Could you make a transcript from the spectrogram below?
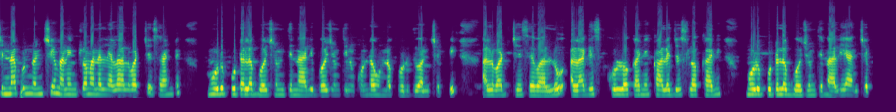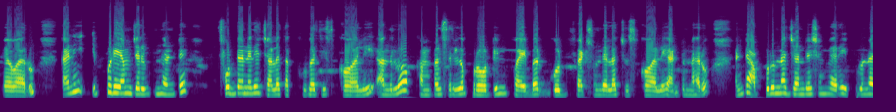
చిన్నప్పటి నుంచి మన ఇంట్లో మనల్ని ఎలా అలవాటు చేశారంటే మూడు పూటల భోజనం తినాలి భోజనం తినకుండా ఉండకూడదు అని చెప్పి అలవాటు చేసేవాళ్ళు. అలాగే స్కూల్లో కానీ కాలేజెస్లో కానీ మూడు పూటల భోజనం తినాలి అని చెప్పేవారు. కానీ ఇప్పుడు ఏం జరుగుతుందంటే ఫుడ్ అనేది చాలా తక్కువగా తీసుకోవాలి. అందులో కంపల్సరీగా ప్రోటీన్ ఫైబర్ గుడ్ ఫ్యాట్స్ ఉండేలా చూసుకోవాలి అంటున్నారు. అంటే అప్పుడున్న జనరేషన్ వేరే ఇప్పుడున్న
